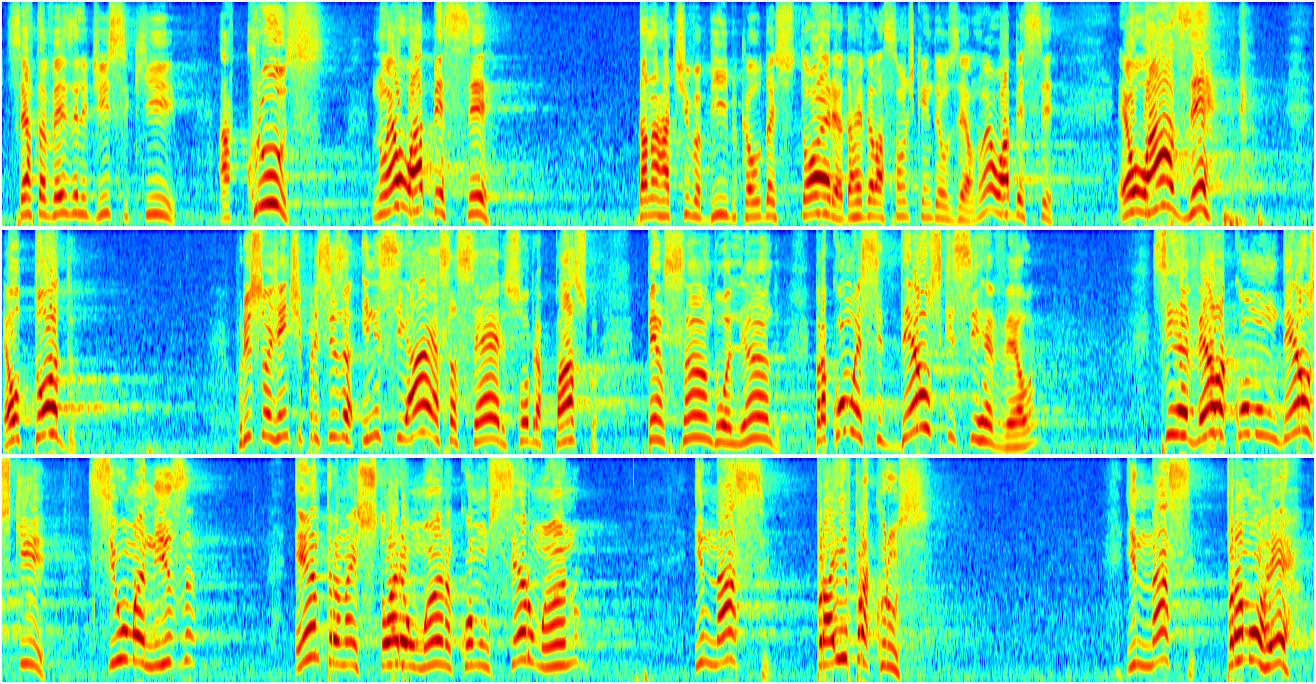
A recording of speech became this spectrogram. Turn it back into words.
certa vez ele disse que a cruz não é o ABC da narrativa bíblica ou da história da revelação de quem Deus é, não é o ABC, é o A a Z, é o todo. Por isso a gente precisa iniciar essa série sobre a Páscoa, pensando, olhando para como esse Deus que se revela, se revela como um Deus que se humaniza, entra na história humana como um ser humano e nasce para ir para a cruz, e nasce para morrer.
